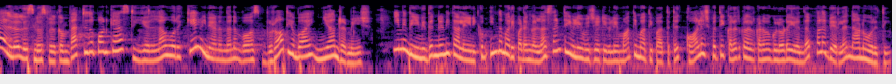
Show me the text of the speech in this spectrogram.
Hello listeners welcome back to the podcast எல்லாம் ஒரு கேள்வி ஞானம் தானே பாஸ் யூ பாய் ஞான் ரமேஷ் இனிது இனிது நினைத்தாலே இனிக்கும் இந்த மாதிரி படங்கள்லாம் சன் டிவிலையும் விஜய் டிவிலையும் மாற்றி மாற்றி பார்த்துட்டு காலேஜ் பற்றி கலர் கலர் கனவுகளோடு இருந்த பல பேரில் நானும் ஒருத்தி.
